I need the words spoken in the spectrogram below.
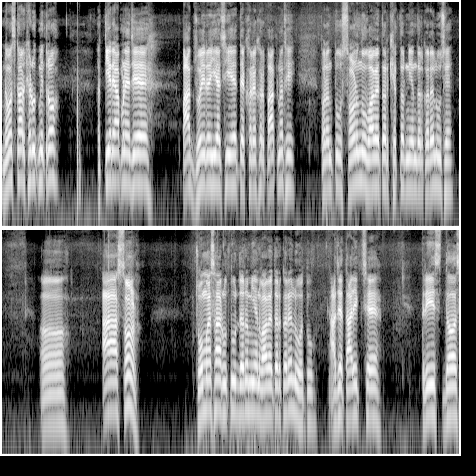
નમસ્કાર ખેડૂત મિત્રો. અત્યારે આપણે જે પાક જોઈ રહ્યા છીએ તે ખરેખર પાક નથી, પરંતુ સણનું વાવેતર ખેતરની અંદર કરેલું છે. આ સણ ચોમાસા ઋતુ દરમિયાન વાવેતર કરેલું હતું. આજે તારીખ છે ત્રીસ દસ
